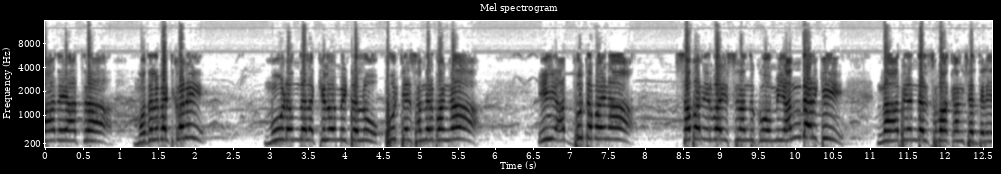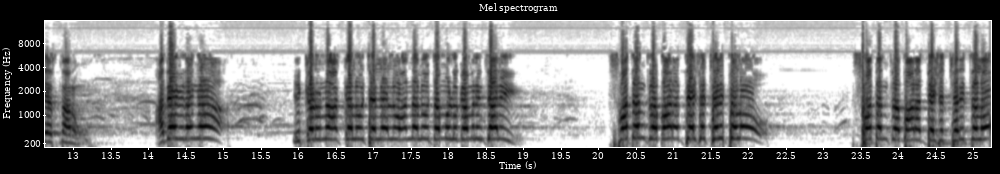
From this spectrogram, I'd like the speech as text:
పాదయాత్ర మొదలు పెట్టుకొని మూడు వందల కిలోమీటర్లు పూర్తి సందర్భంగా ఈ అద్భుతమైన సభ నిర్వహిస్తున్నందుకు మీ అందరికీ నా అభినందనలు శుభాకాంక్షలు తెలియజేస్తున్నాను. అదేవిధంగా ఇక్కడున్న అక్కలు చెల్లెళ్ళు అన్నలు తమ్ముళ్ళు గమనించాలి. స్వతంత్ర భారతదేశ చరిత్రలో స్వతంత్ర భారతదేశ చరిత్రలో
